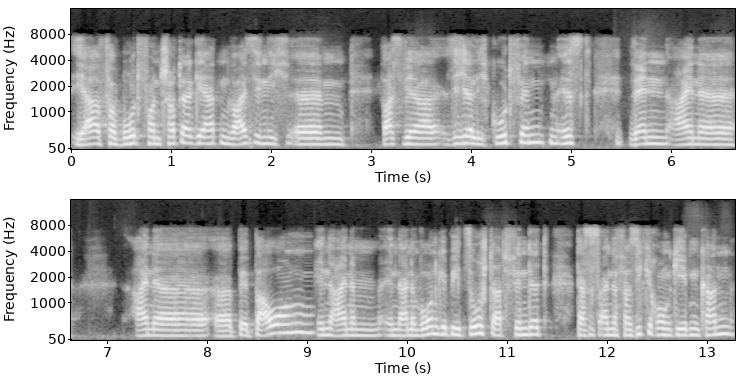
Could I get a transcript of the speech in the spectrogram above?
Ja, Verbot von Schottergärten weiß ich nicht. Ähm, was wir sicherlich gut finden, ist, wenn eine eine äh, Bebauung in einem, in einem Wohngebiet so stattfindet, dass es eine Versickerung geben kann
